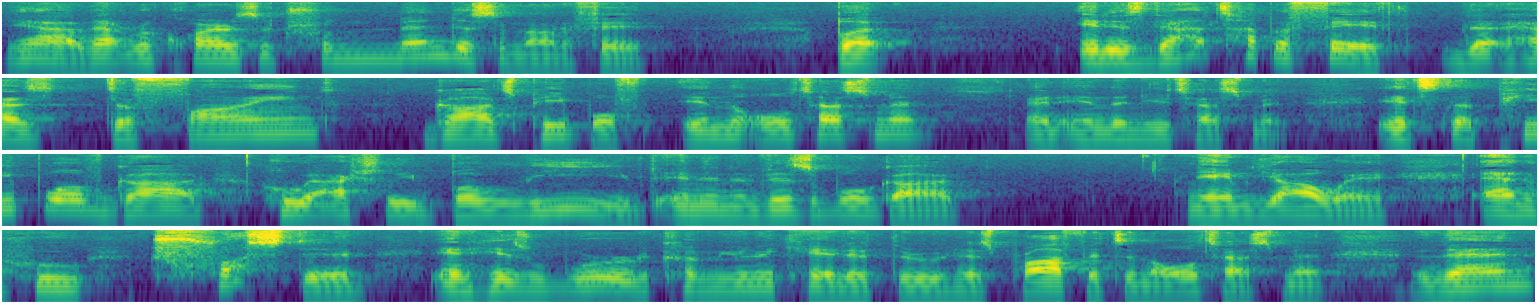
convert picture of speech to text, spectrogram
Yeah, that requires a tremendous amount of faith. But it is that type of faith that has defined God's people in the Old Testament and in the New Testament. It's the people of God who actually believed in an invisible God named Yahweh and who trusted in his word communicated through his prophets in the Old Testament, then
